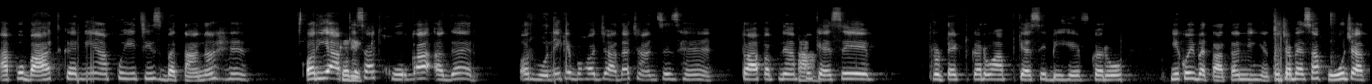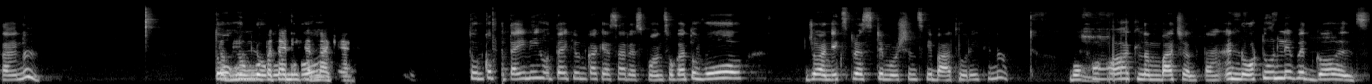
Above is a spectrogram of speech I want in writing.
आपको बात करनी है आपको ये चीज़ बताना है और ये आपके Correct. साथ होगा अगर और होने के बहुत ज़्यादा चांसेस हैं तो आप अपने आप हाँ. को कैसे प्रोटेक्ट करो आप कैसे बिहेव करो ये कोई बताता नहीं है। तो जब ऐसा हो जाता है ना तो उन लोगों पता नहीं करना क्या है। तो उनको पता ही नहीं होता है कि उनका कैसा रिस्पॉन्स होगा। तो वो जो अनएक्सप्रेस्ड इमोशंस की बात हो रही थी ना बहुत लंबा चलता है। And not only with girls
